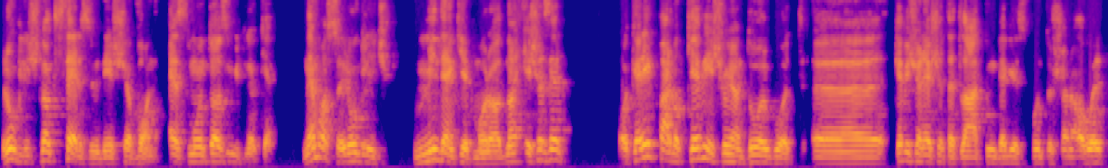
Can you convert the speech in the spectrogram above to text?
Roglicsnak szerződése van. Ezt mondta az ügynöke. Nem az, hogy Roglic mindenképp maradna, és ezért a kerékpárban kevés olyan dolgot, kevés olyan esetet látunk egész pontosan, ahol,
